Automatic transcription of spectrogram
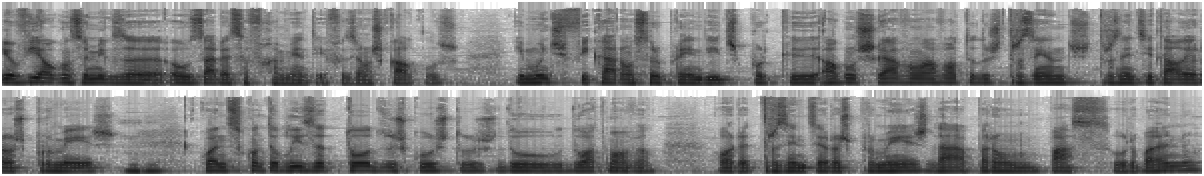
Eu vi alguns amigos a, a, usar essa ferramenta e a fazer uns cálculos e muitos ficaram surpreendidos porque alguns chegavam à volta dos 300, 300 e tal euros por mês uhum. quando se contabiliza todos os custos do, do automóvel. Ora, 300 euros por mês dá para um passe urbano,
